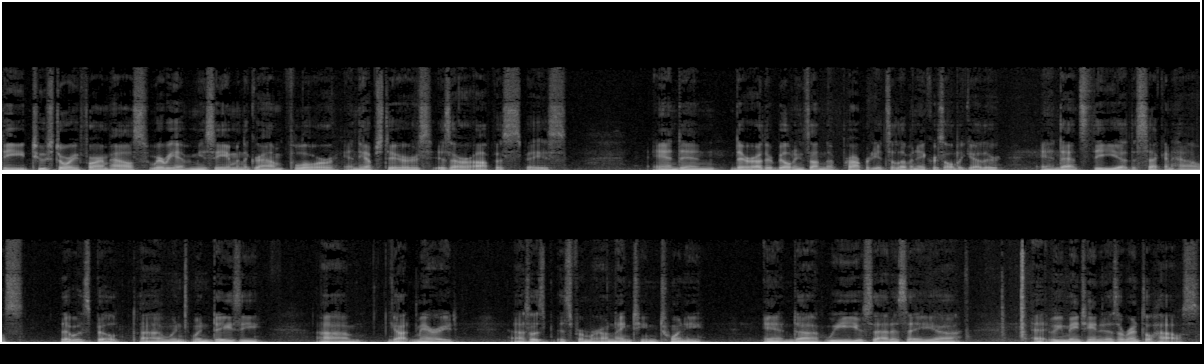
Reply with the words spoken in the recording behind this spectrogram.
the two story farmhouse where we have a museum in the ground floor, and the upstairs is our office space. And then there are other buildings on the property. It's 11 acres altogether, and that's the uh, the second house that was built uh, when when Daisy um, got married. Uh, so it's, it's, from around 1920 and uh, we use that as a uh, we maintain it as a rental house,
